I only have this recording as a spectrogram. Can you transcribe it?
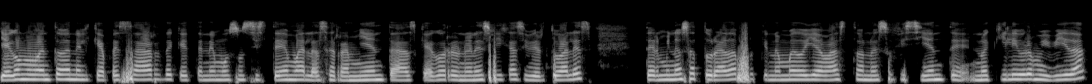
Llega un momento en el que a pesar de que tenemos un sistema, las herramientas, que hago reuniones fijas y virtuales, termino saturada porque no me doy abasto, no es suficiente, no equilibro mi vida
